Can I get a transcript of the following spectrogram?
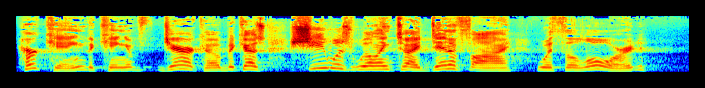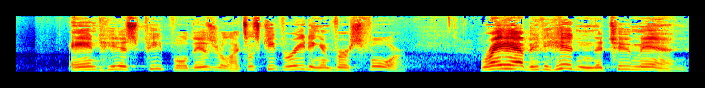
her king, the king of Jericho, because she was willing to identify with the Lord and his people, the Israelites. Let's keep reading in verse 4. Rahab had hidden the two men,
